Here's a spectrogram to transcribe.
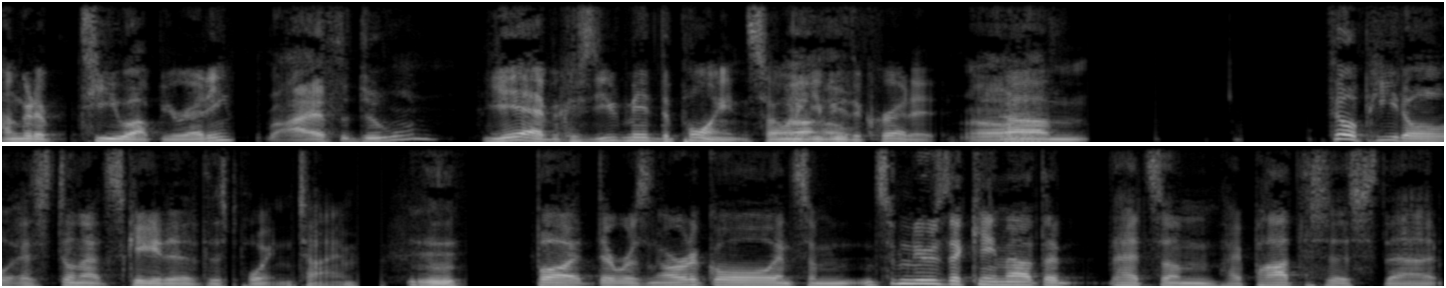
I'm going to tee you up. You ready? I have to do one. Yeah, because you made the point, so I want to give you the credit. Oh, um, Filip Chytil has still not skated at this point in time. Mhm. But there was an article and some some news that came out that had some hypothesis that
